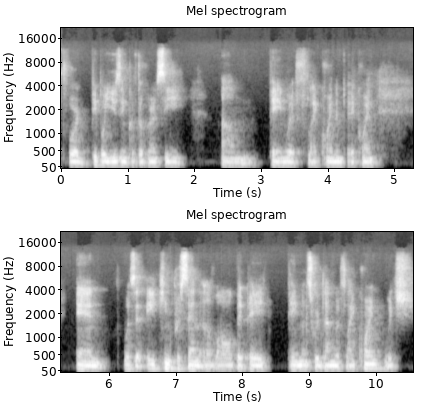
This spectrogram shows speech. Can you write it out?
for people using cryptocurrency, um, paying with Litecoin and Bitcoin, and was it 18% of all BitPay payments were done with Litecoin, which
